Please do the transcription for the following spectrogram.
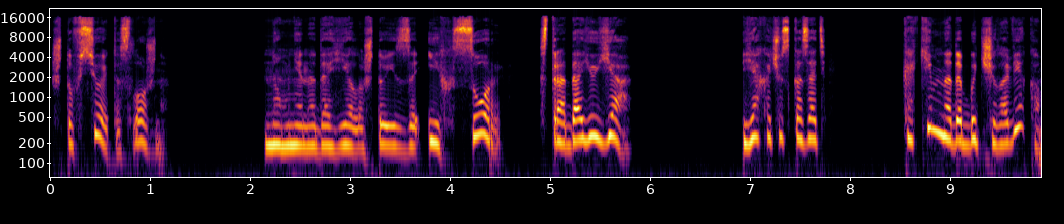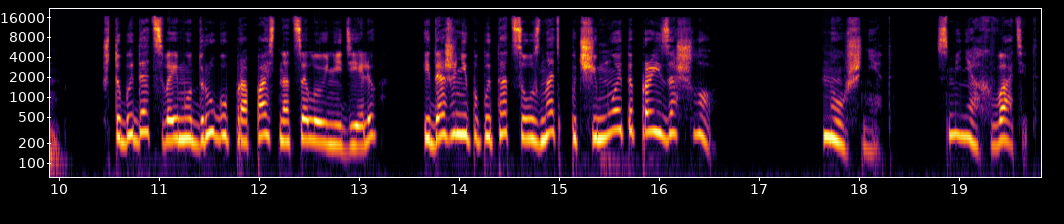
что все это сложно. Но мне надоело, что из-за их ссоры страдаю я. Я хочу сказать, каким надо быть человеком, чтобы дать своему другу пропасть на целую неделю и даже не попытаться узнать, почему это произошло? Ну уж нет. С меня хватит.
